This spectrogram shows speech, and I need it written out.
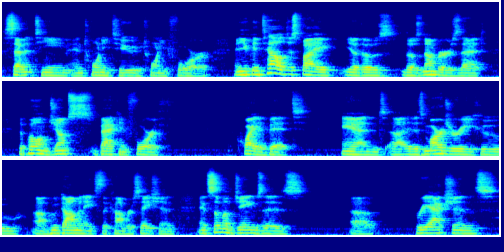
17, and 22 to 24 and you can tell just by you know those those numbers that the poem jumps back and forth quite a bit, and uh, it is Margery who um, who dominates the conversation, and some of James's uh, reactions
